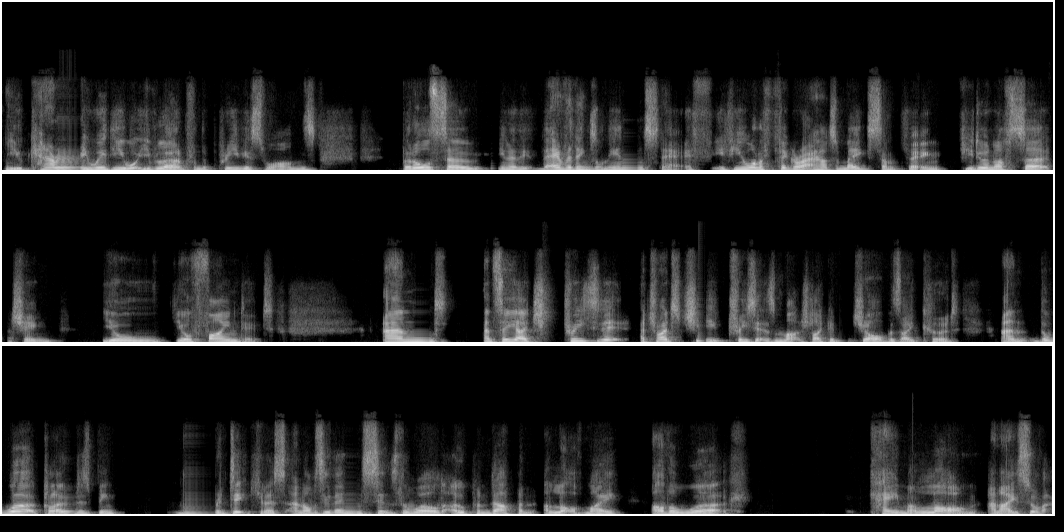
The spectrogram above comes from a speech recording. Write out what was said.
you carry with you what you've learned from the previous ones. But also, you know, everything's on the internet. If, if you want to figure out how to make something, if you do enough searching, you'll you'll find it and and so yeah i treated it i tried to treat it as much like a job as i could and the workload has been ridiculous. And obviously, then since the world opened up and a lot of my other work came along, and I sort of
